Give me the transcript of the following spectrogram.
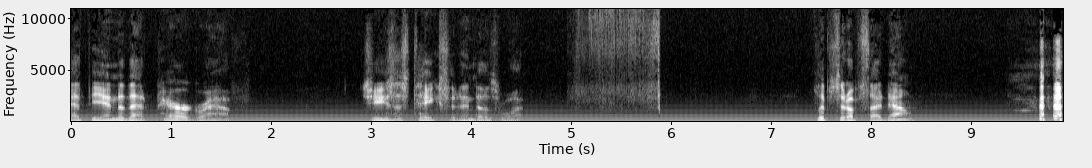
At the end of that paragraph, Jesus takes it and does what? flips it upside down.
